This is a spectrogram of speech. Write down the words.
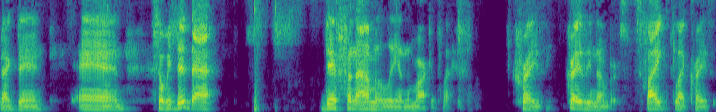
back then. And so we did that, did phenomenally in the marketplace. Crazy, crazy numbers, spiked like crazy.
